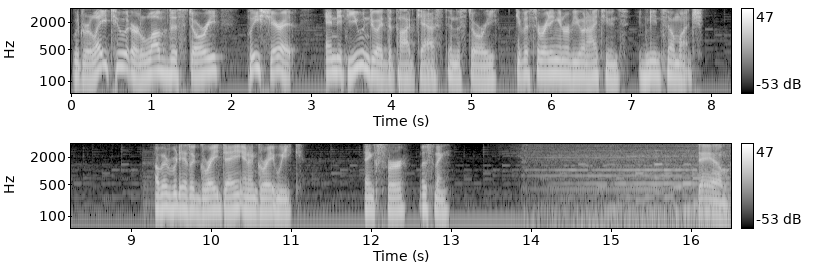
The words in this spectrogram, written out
would relate to it or love this story please share it. And if you enjoyed the podcast and the story give us a rating and review on itunes. It means so much. Hope everybody has a great day and a great week Thanks for listening. Damn.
